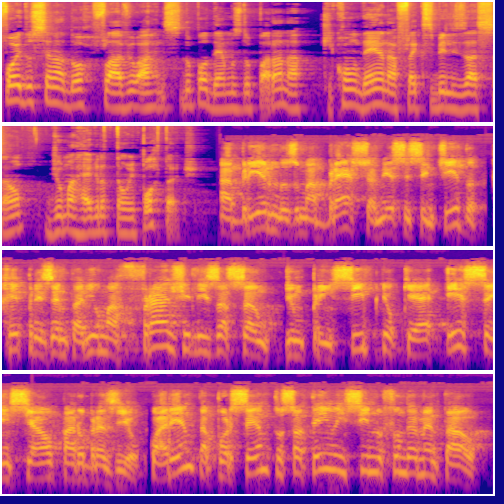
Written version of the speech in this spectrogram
foi do senador Flávio Arnes, do Podemos do Paraná, que condena a flexibilização de uma regra tão importante. Abrirmos uma brecha nesse sentido representaria uma fragilização de um princípio que é essencial para o Brasil. 40% só tem o ensino fundamental,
